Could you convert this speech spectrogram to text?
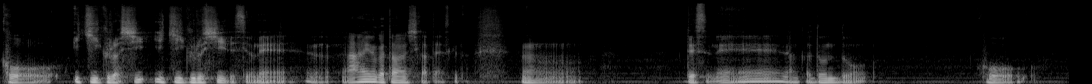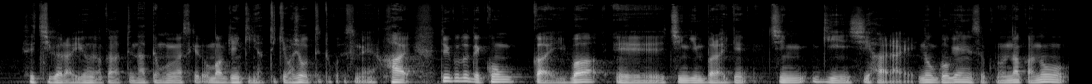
こう息苦しい息苦しいですよね、うん、ああいうのが楽しかったんですけど、うん、ですね。なんかどんどんこう世知辛い世の中だってなって思いますけど、まあ、元気にやっていきましょうっていうところですね。はい、ということで今回は、えー、賃金払い賃金支払いの5原則の中の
